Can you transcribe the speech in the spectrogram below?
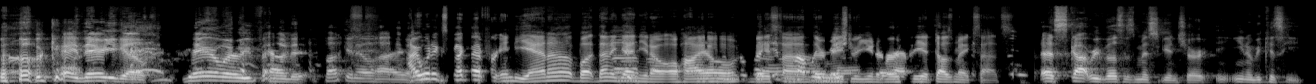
Okay, there you go. There where we found it. Fucking Ohio. I would expect that for Indiana, but then again, you know, Ohio, based on their major university, it does make sense. as Scott reveals his Michigan shirt, you know, because he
